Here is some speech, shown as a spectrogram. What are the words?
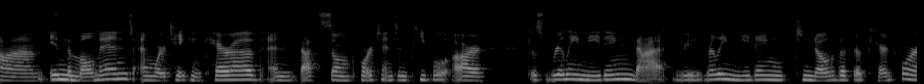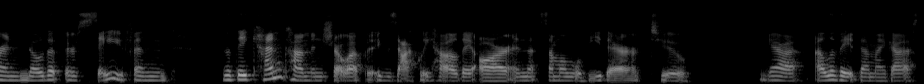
um, in the moment and we're taken care of and that's so important and people are just really needing that re- really needing to know that they're cared for and know that they're safe and that they can come and show up exactly how they are and that someone will be there to yeah elevate them i guess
